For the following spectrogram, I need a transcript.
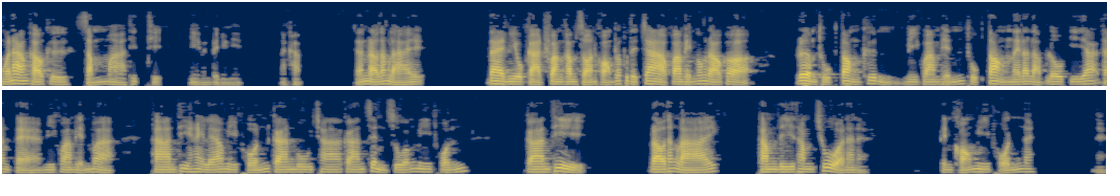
หัวหน้าของเขาคือ สัมมาทิฏฐินี่มันเป็นอย่างนี้นะครับดังนั้นเราทั้งหลายได้มีโอกาสฟังคำสอนของพระพุทธเจ้า ความเห็นของเราก็เริ่มถูกต้องขึ้น มีความเห็นถูกต้องในระดับโลกียะ ตั้งแต่มีความเห็นว่า ทานที่ให้แล้วมีผล การบูชาการเส้นสวงมีผล การที่เราทั้งหลายทำดีทำชั่วนั่นแหละเป็นของมีผลนะนะ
